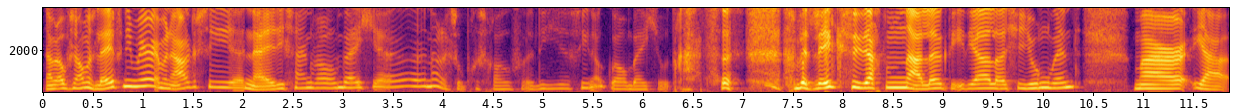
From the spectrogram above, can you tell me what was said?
Nou, mijn opa's leven niet meer. En mijn ouders, die, uh, nee, die zijn wel een beetje uh, naar rechts opgeschoven. Die uh, zien ook wel een beetje hoe het gaat met links. Die dachten, nou, leuk, die idealen als je jong bent. Maar ja,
